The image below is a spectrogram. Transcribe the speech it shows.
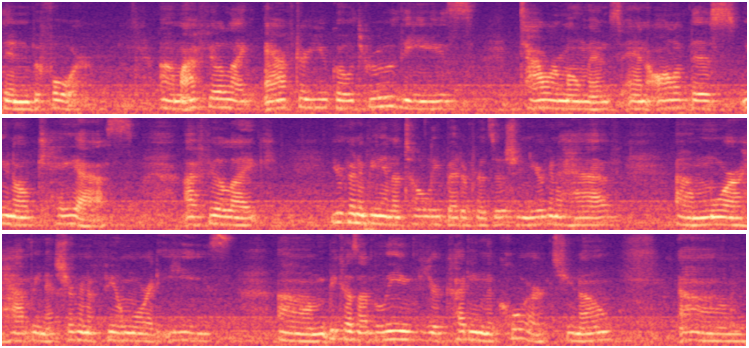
than before. Um, I feel like after you go through these tower moments and all of this, you know, chaos, I feel like you're going to be in a totally better position. You're going to have um, more happiness. You're going to feel more at ease um, because I believe you're cutting the cords, you know. Um,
